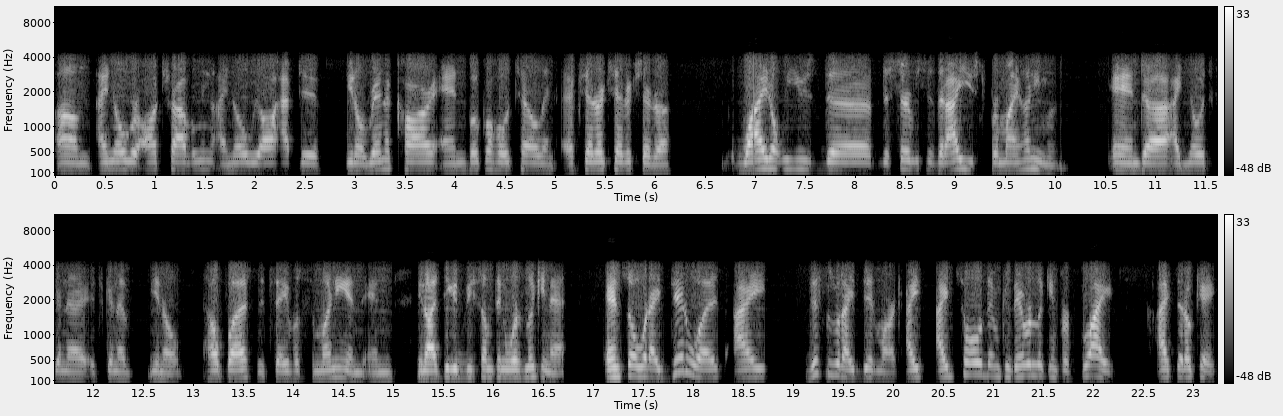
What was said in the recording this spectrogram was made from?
um, I know we're all traveling. I know we all have to, you know, rent a car and book a hotel and et cetera, et cetera, et cetera. Why don't we use the the services that I used for my honeymoon? And uh, I know it's gonna it's gonna you know help us, it save us some money, and and you know, I think it'd be something worth looking at. And so what I did was I this is what I did, Mark. I I told them because they were looking for flights. I said, okay,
